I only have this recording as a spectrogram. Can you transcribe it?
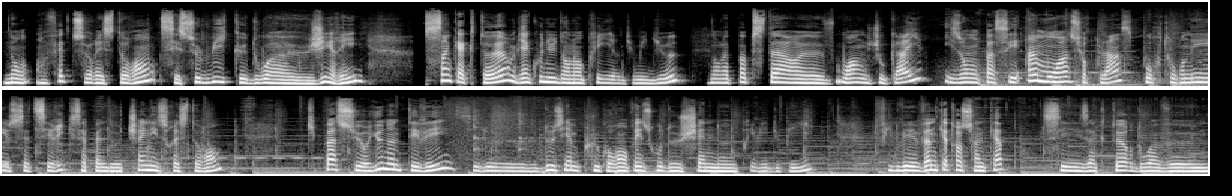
non, en fait, ce restaurant, c'est celui que doit euh, gérer cinq acteurs bien connus dans l'empire du milieu, dont la pop star euh, Wang Zhukai. Ils ont passé un mois sur place pour tourner cette série qui s'appelle The Chinese Restaurant, qui passe sur Yunnan TV. C'est le deuxième plus grand réseau de chaînes privées du pays. Filmé 24 h sur 24 ces acteurs doivent euh,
